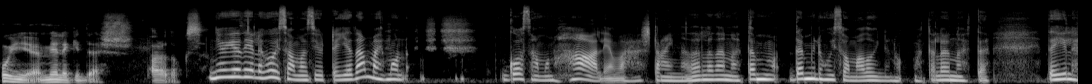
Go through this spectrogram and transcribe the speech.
hur melegidash paradox. Ja jag delar hur samma gjorde jag där mon gosa mun haalien vähän steina tällä tänä että tämä hui sama loinen homma tällä tänä että teille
